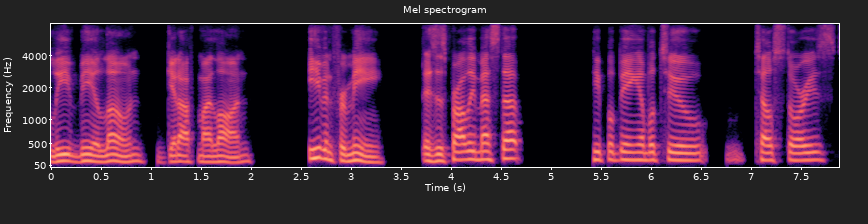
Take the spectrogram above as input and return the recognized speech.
leave me alone, get off my lawn. Even for me, this is probably messed up. People being able to tell stories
